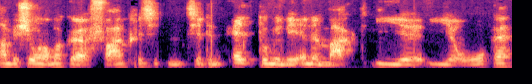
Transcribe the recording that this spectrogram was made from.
ambition om at gøre Frankrig til den, til den alt dominerende magt i, øh, i Europa.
